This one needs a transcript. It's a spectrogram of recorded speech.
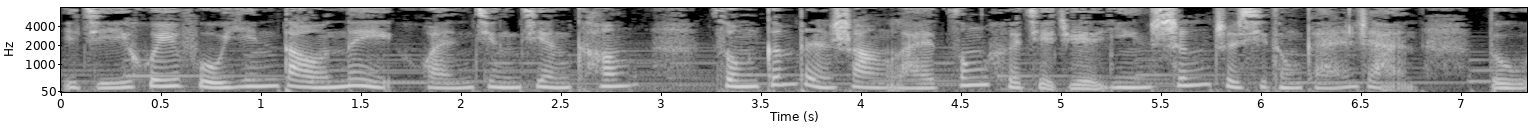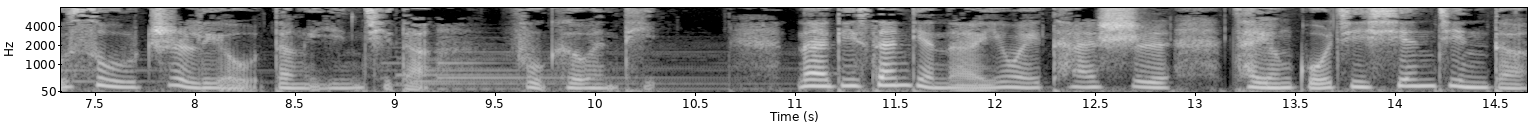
以及恢复阴道内环境健康，从根本上来综合解决因生殖系统感染、毒素滞留等引起的妇科问题。那第三点呢，因为它是采用国际先进的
